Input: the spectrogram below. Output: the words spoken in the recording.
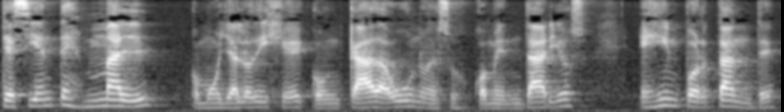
te sientes mal, como ya lo dije, con cada uno de sus comentarios, es importante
